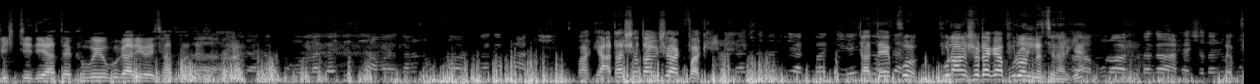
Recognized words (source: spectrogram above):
বৃষ্টি দেওয়াতে খুবই উপকারী হয়েছে আপনাদের। জন্য না আমরা পুরো লাগাইতেছি আমার কারণে পনেরো টাকা পাখি আঠাশ শতাংশ এক পাখি। তাতে পনেরোশো টাকা পূরণ নিচ্ছেন আর কি হ্যাঁ, শতাংশ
